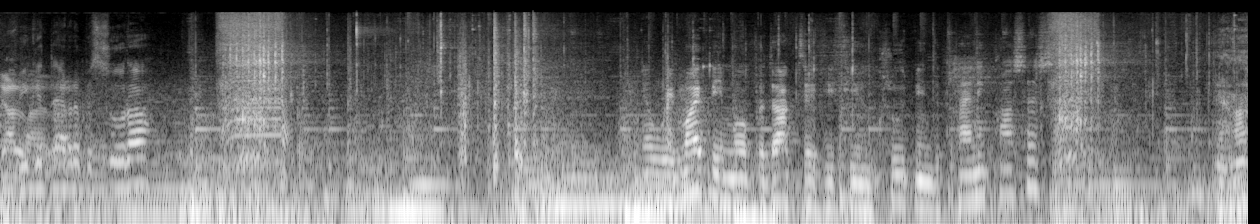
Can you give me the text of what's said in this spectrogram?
You might be more productive if you include me in the planning process. Yeah.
